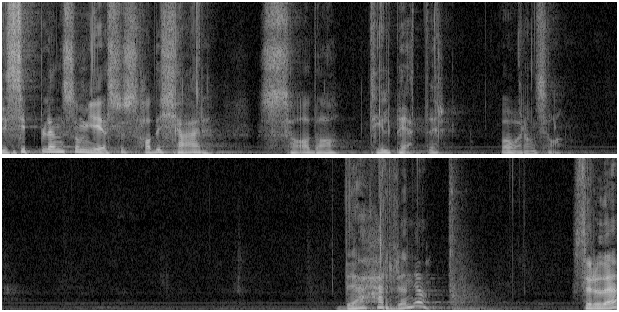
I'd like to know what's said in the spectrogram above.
Disippelen som Jesus hadde kjær, sa da til Peter Hva var det han sa? Det er Herren, ja. Ser du det?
